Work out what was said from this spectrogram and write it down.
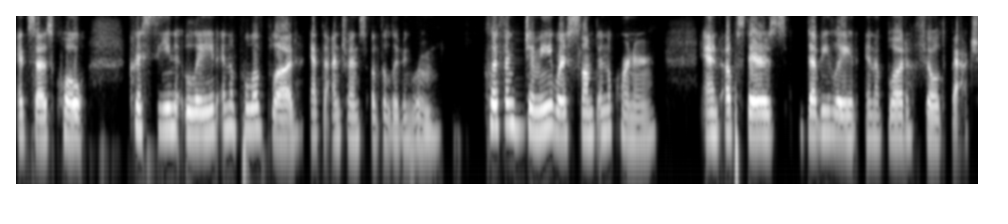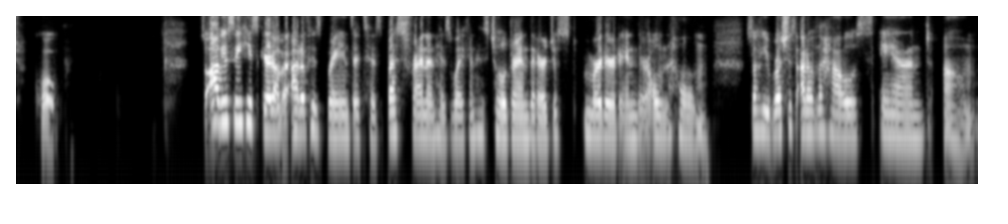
It says, quote, Christine laid in a pool of blood at the entrance of the living room. Cliff and Jimmy were slumped in the corner, and upstairs, Debbie laid in a blood filled batch. Quote. So obviously he's scared of out of his brains. It's his best friend and his wife and his children that are just murdered in their own home. So he rushes out of the house and um,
